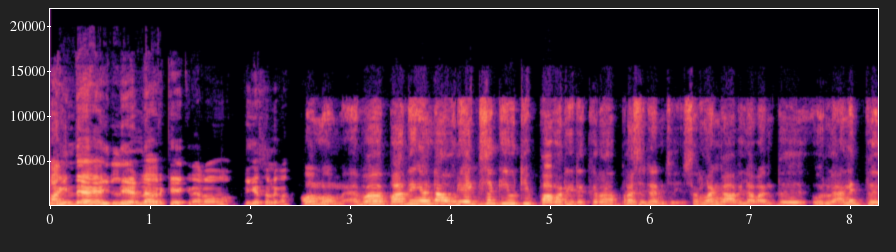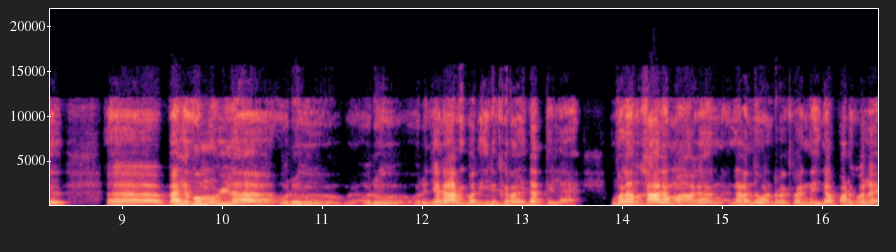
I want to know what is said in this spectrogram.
மஹிந்த இல்லைன்னு அவர் கேட்கிறார். நீங்க சொல்லுங்க. ஆமாம் இப்போ பாத்தீங்கன்னா ஒரு எக்ஸிகியூட்டிவ் பவர் இருக்கிற பிரசிடென்சி ஸ்ரீலங்காவில வந்து ஒரு அனைத்து வலுவும் உள்ள ஒரு ஒரு ஒரு ஜனாதிபதி இருக்கிற இடத்துல இவ்வளவு காலமாக நடந்து கொண்டிருக்கிற இந்த இனப்படுகொலை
